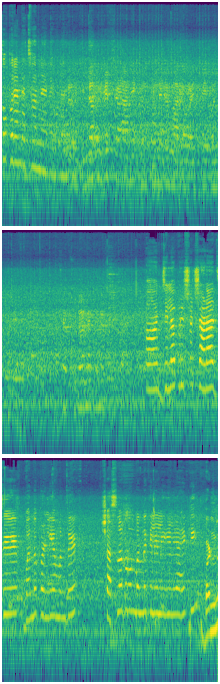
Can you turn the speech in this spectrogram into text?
तोपर्यंत त्याच्यावर निर्णय होणार जिल्हा परिषद शाळा जे बंद पडली आहे म्हणजे शासनाकडून बंद केलेली गेली आहे की? बंद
